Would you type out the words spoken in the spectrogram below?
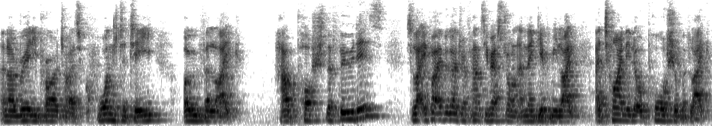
and I really prioritize quantity over like how posh the food is. So like if I ever go to a fancy restaurant and they give me like a tiny little portion of like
